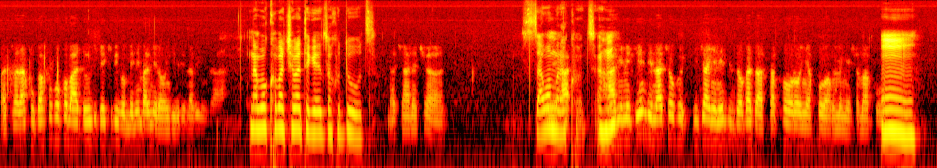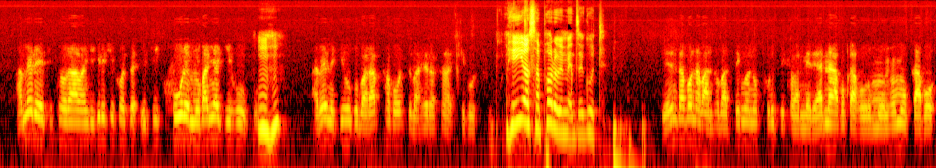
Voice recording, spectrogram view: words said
batwara ku gafu koko baduga icyo k'ibihumbi nabo ko baca bategereza kuduza na cyane sawa murakoze hanyuma ikindi nacyo kijyanye n'izi nzoga za saporo nyakubahwa mumenyesha amakuru mm. hamwe leta itoraba ngo igire izikure mu banyagihugu mm-hmm. abenegihugu barapfa bose bahera nta kibuza nk'iyo saporo bimeze gute rero ndabona abantu bazinywa n'ukuri zikabamerera nabi ugahura umuntu w'umugabo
